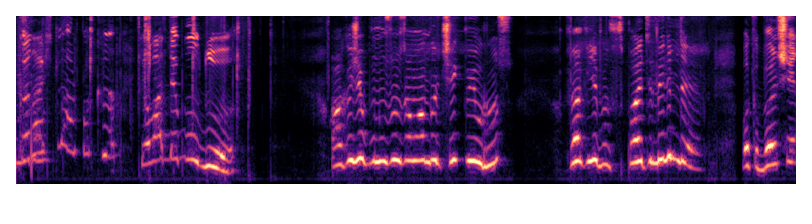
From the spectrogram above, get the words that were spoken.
Arkadaşlar bakın. Yaman ne buldu? Arkadaşlar bunu uzun zamandır çekmiyoruz. Belki ben Spiderman'im de. Bakın böyle şeyler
